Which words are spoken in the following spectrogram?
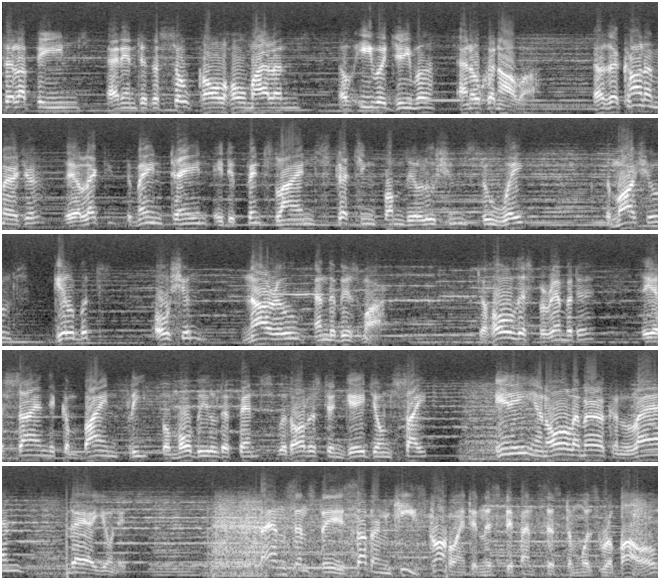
Philippines, and into the so-called home islands of Iwo Jima and Okinawa. As a countermeasure, they elected to maintain a defense line stretching from the Aleutians through Wake, the Marshalls, Gilberts, Ocean, Nauru, and the Bismarck. To hold this perimeter, they assigned the combined fleet for mobile defense with orders to engage on sight any and all American land and air units. And since the southern key strong point in this defense system was Rabaul,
